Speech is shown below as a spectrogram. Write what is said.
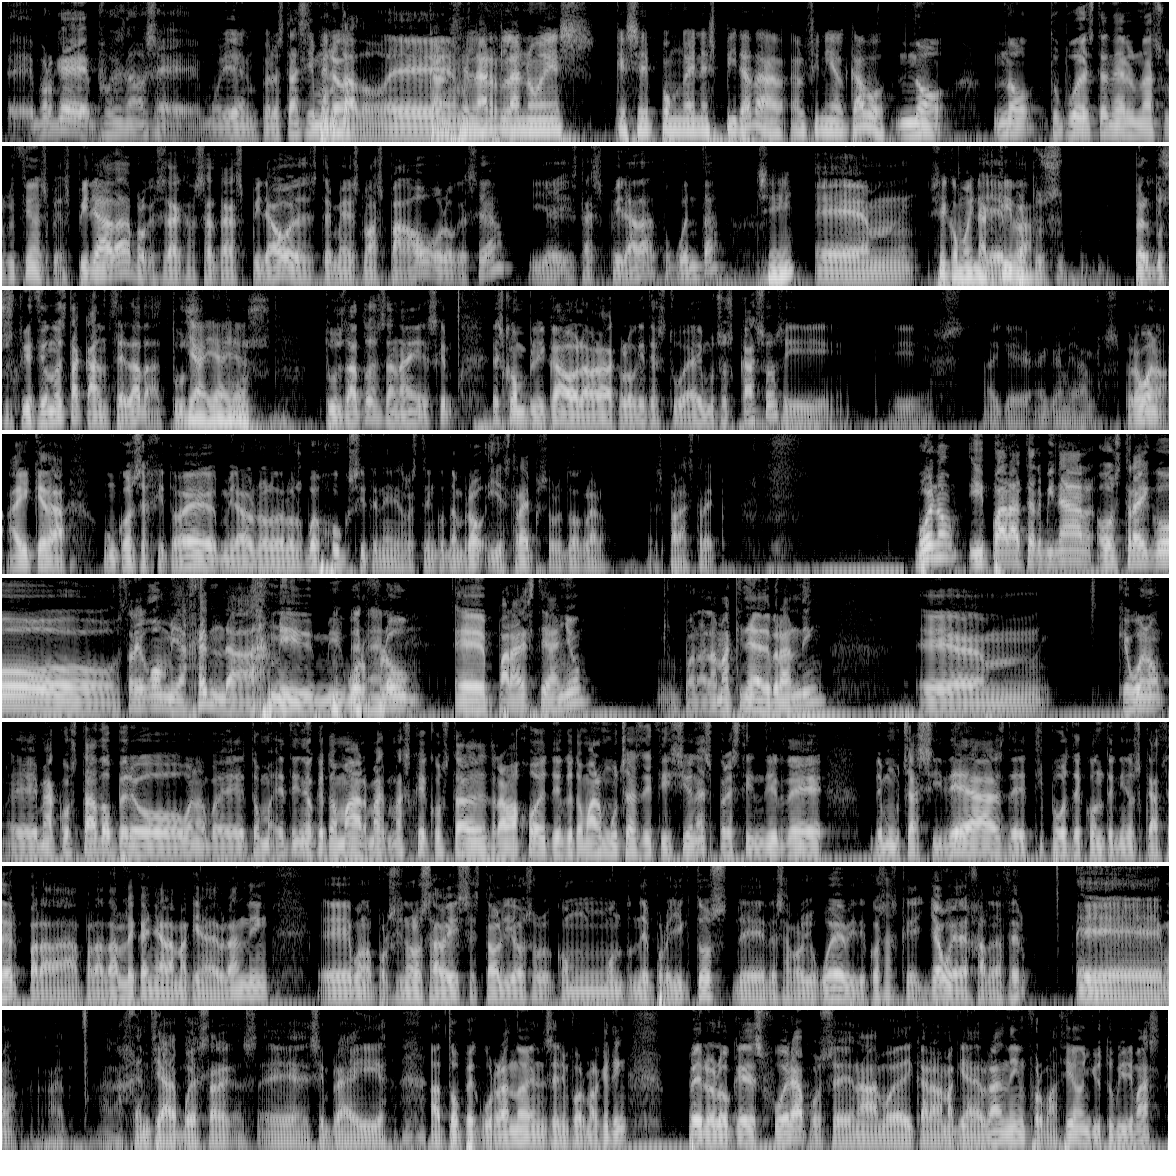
Eh, ¿Por qué? Pues no sé, muy bien, pero está así montado. Eh... ¿Cancelarla no es que se ponga en expirada, al fin y al cabo? No, no, tú puedes tener una suscripción expirada porque se, te ha expirado, este mes no has pagado o lo que sea, y está expirada tu cuenta. Sí. Em, sí, como inactiva. pero, tu, suscripción no está cancelada. Tus, tus, datos están ahí. Es que es complicado, la verdad, que lo que dices tú. ¿eh? Hay muchos casos y, pues, hay, que, hay que mirarlos. Pero bueno, ahí queda un consejito. ¿eh? Miraros lo de los webhooks si tenéis Restring Content Pro y Stripe, sobre todo, claro. Es para Stripe. Bueno, y para terminar os traigo os traigo mi agenda, mi, mi workflow eh, para este año, para la máquina de branding. Eh, que bueno, eh, me ha costado, pero bueno, he, tenido que tomar, más, más que costar de trabajo, he tenido que tomar muchas decisiones, prescindir de, de muchas ideas, de tipos de contenidos que hacer para, para darle caña a la máquina de branding. Eh, bueno, por si no lo sabéis, he estado liado con un montón de proyectos de desarrollo web y de cosas que ya voy a dejar de hacer. Eh, bueno, a, la agencia voy a estar eh, siempre ahí a tope currando en Ser Marketing, pero lo que es fuera, pues eh, nada, me voy a dedicar a la máquina de branding, formación, YouTube y demás.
